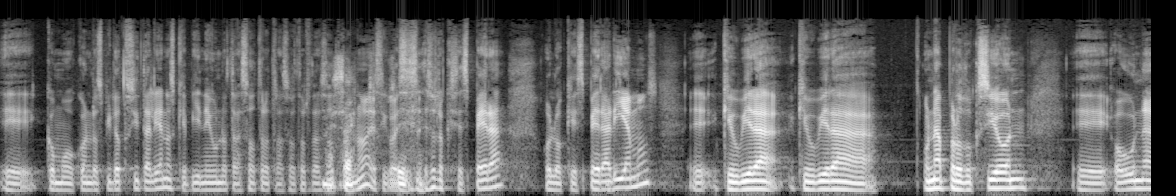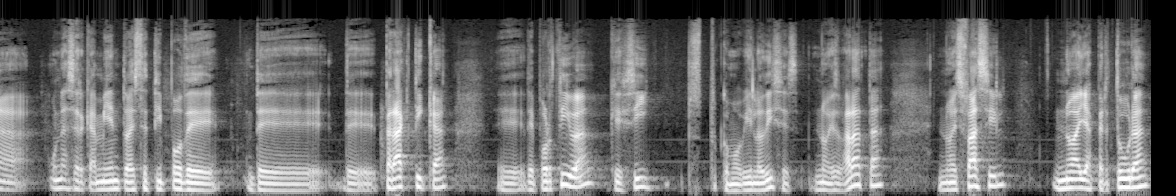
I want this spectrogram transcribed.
eh, como con los pilotos italianos que viene uno tras otro, tras otro, tras otro, ¿no? Eso es lo que se espera o lo que esperaríamos, eh, que, hubiera, que hubiera una producción eh, o una, un acercamiento a este tipo de, de, de práctica eh, deportiva, que sí, pues, como bien lo dices, no es barata, no es fácil, no hay apertura.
